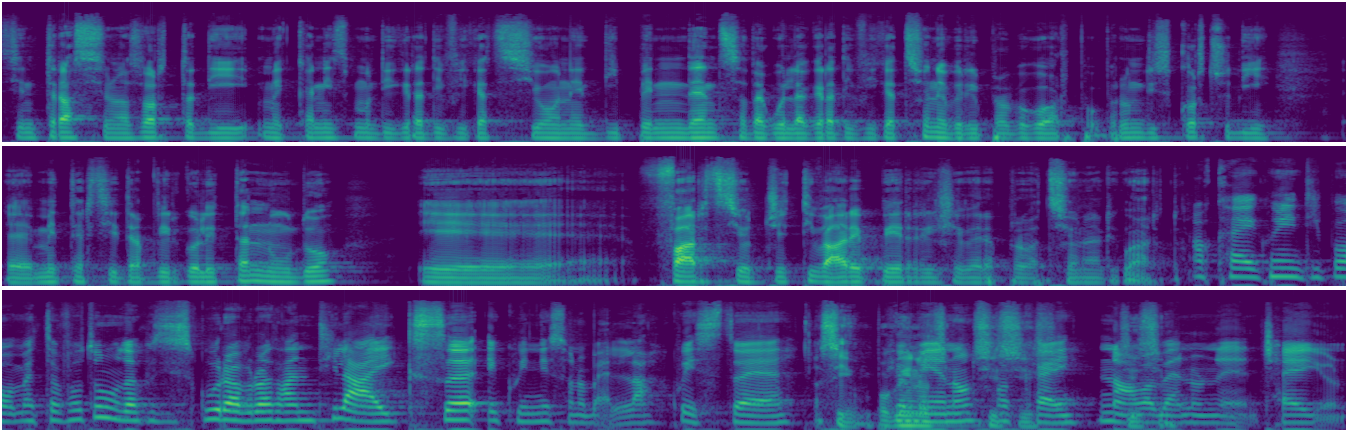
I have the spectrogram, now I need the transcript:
si entrasse in una sorta di meccanismo di gratificazione, dipendenza da quella gratificazione per il proprio corpo, per un discorso di eh, mettersi tra virgolette a nudo e farsi oggettivare per ricevere approvazione al riguardo. Ok, quindi tipo metto foto nuda così sicuro avrò tanti likes e quindi sono bella. Questo è Sì, un più o pochino meno. sì, sì, ok, sì, no, vabbè, non è. Cioè, io.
